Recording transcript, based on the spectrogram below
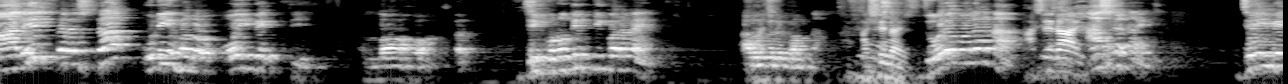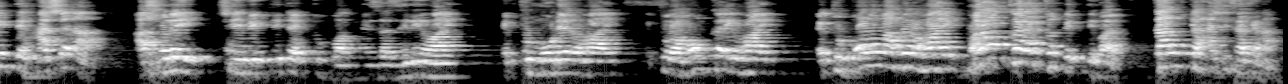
মালিক ফেরেশতা উনি হলো ওই ব্যক্তি। আল্লাহু আকবার। যে কোনোদিন কি করে নাই? জোরে না। হাসে নাই। জোরে বলেন না। হাসে নাই। হাসে নাই। যেই ব্যক্তি হাসে না আসলে সেই ব্যক্তিটা একটু বদমেজাজিরই হয় একটু মুডের হয় একটু অহংকারী হয় একটু বড় মাপের হয় ভয়ঙ্কর একজন ব্যক্তি হয়। তার মুখে হাসি থাকে না।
